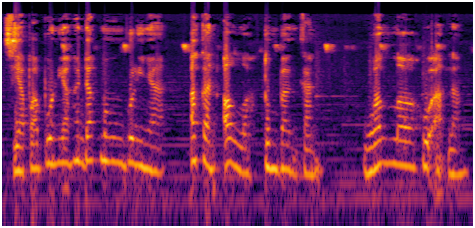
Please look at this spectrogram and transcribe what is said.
Siapa pun yang hendak mengunggulinya akan Allah tumbangkan. Wallahu a'lam.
